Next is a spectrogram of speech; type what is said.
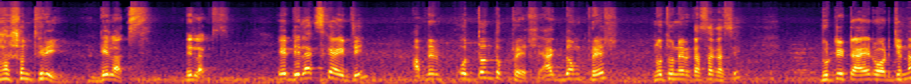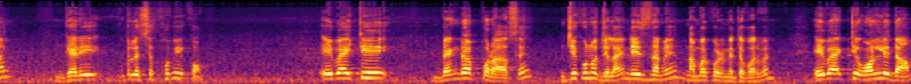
version three deluxe deluxe এই ডিলাক্স গাড়িটি আপনার অত্যন্ত ফ্রেশ একদম ফ্রেশ নতুনের কাছাকাছি। দুটি টায়ার অরিজিনাল গ্যারি চলেছে খুবই কম। এই বাইকটি ব্যাংক আপ করা আছে যে কোনো জেলায় নিজ নামে নাম্বার করে নিতে পারবেন। এই বাইকটি অনলি দাম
